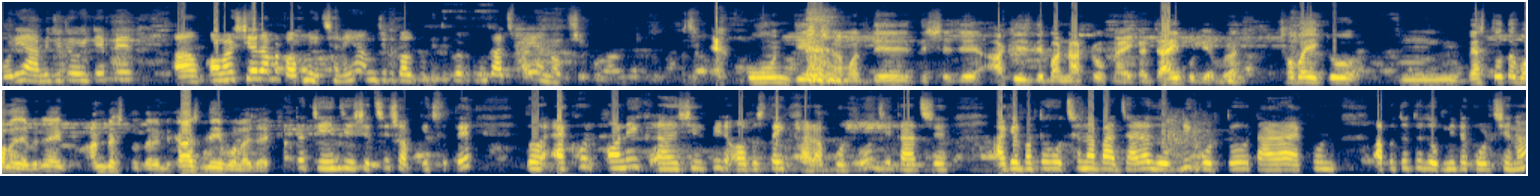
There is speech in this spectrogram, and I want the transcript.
করি। আমি যদি ওই টাইপের কমার্শিয়াল আমার কখনো ইচ্ছা নেই। আমি যদি গল্পভিত্তিক ওরকম কাজ পাই আমি অবশ্যই করব। আচ্ছা এখন যে আমাদের দেশে যে আর্টিস্টদের বা নাটক নায়িকা যাই বলি আমরা সবাই একটু ব্যস্ততা বলা যাবে না আনব্যস্ততা কাজ নেই বলা যায়। একটা চেঞ্জ এসেছে সবকিছুতে। তো এখন অনেক শিল্পীর অবস্থাই খারাপ বলব, যে কাজ আগের মতো হচ্ছে না, বা যারা লগ্নি করতো, তারা এখন আপাতত লগ্নিটা করছে না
